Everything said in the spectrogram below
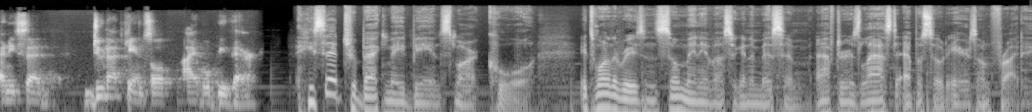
And he said, Do not cancel. I will be there. He said Trebek made being smart cool. It's one of the reasons so many of us are going to miss him after his last episode airs on Friday.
